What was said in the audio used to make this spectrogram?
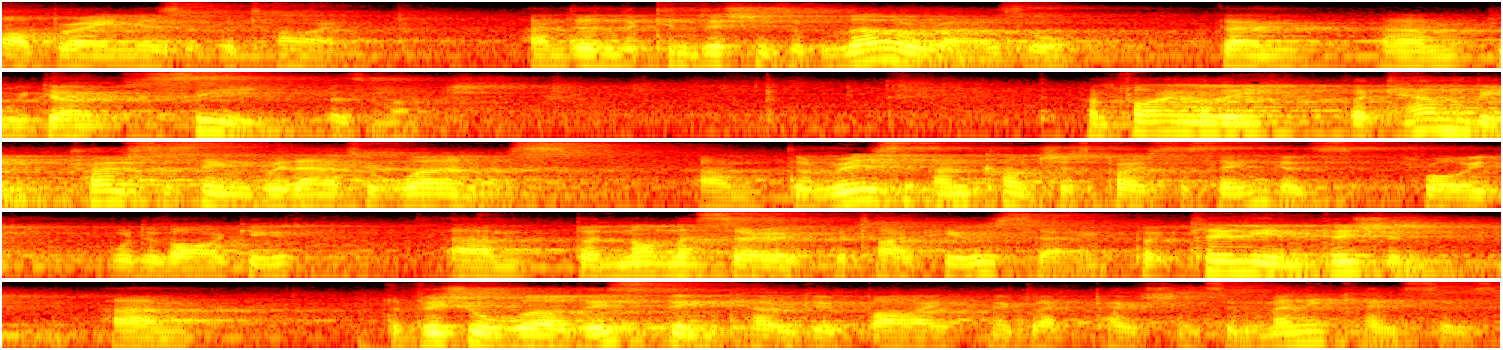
our brain is at the time. And in the conditions of low arousal, then um, we don't see as much. And finally, there can be processing without awareness. Um, there is unconscious processing, as Freud would have argued, um, but not necessarily the type he was saying. But clearly, in vision, um, the visual world is being coded by neglect patients in many cases,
